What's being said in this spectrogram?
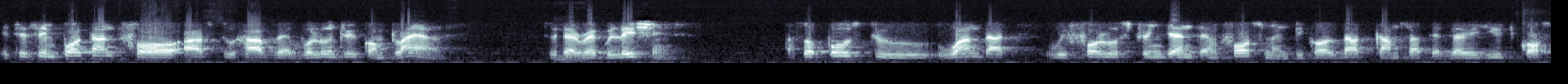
it is important for us to have a voluntary compliance to the regulations, as opposed to one that we follow stringent enforcement, because that comes at a very huge cost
